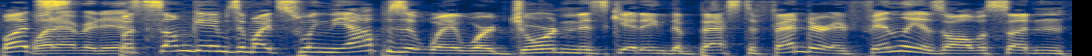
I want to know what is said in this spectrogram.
But whatever it is. But some games it might swing the opposite way, where Jordan is getting the best defender, and Finley is all of a sudden,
